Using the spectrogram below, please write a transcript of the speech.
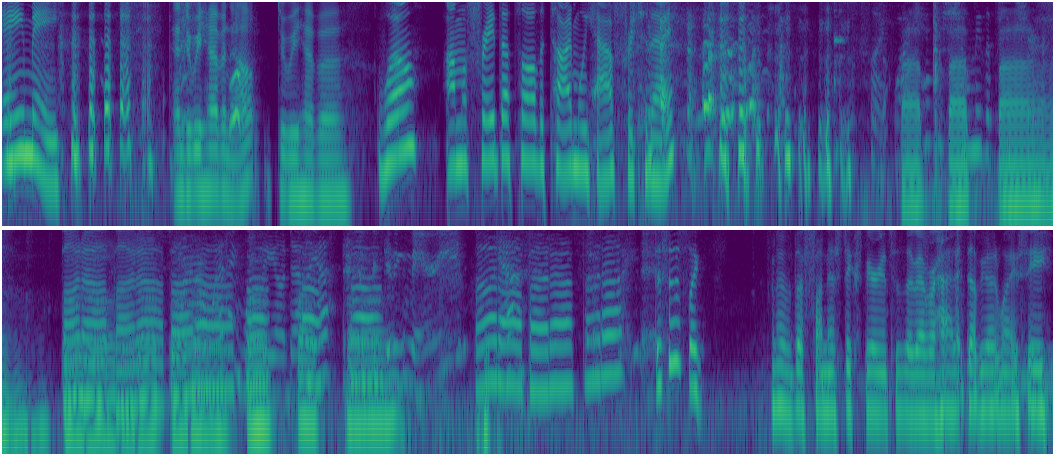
Amy. And do we have an out? Do we have a Well, I'm afraid that's all the time we have for today. Looks like Ba, ba, ba. Ba-da, ba-da, ba-da, We're getting married. ba-da, ba-da, ba-da. This is like one of the funnest experiences I've ever had at WNYC.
